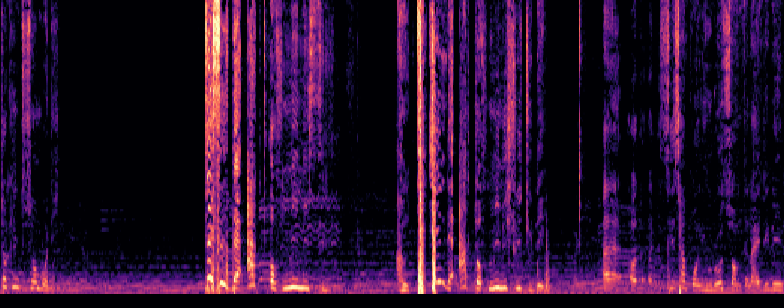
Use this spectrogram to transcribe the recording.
Talking to somebody? This is the act of ministry. I'm teaching the act of ministry today. Uh, uh, you wrote something I didn't.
